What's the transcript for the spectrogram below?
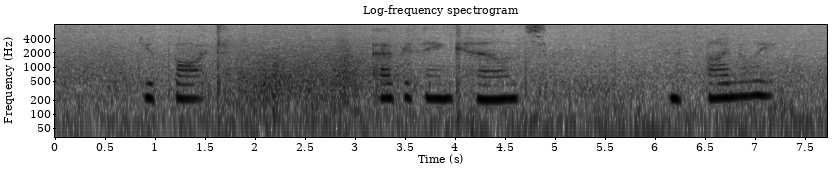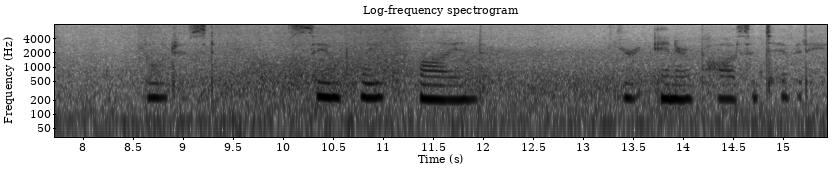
you thought, everything counts. And finally, you'll just simply find your inner positivity.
